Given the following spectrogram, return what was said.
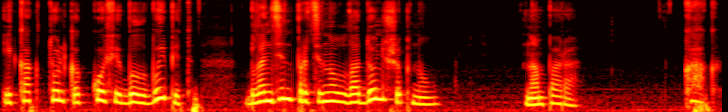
И как только кофе был выпит, блондин протянул ладонь, шепнул. «Нам пора». «Как?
